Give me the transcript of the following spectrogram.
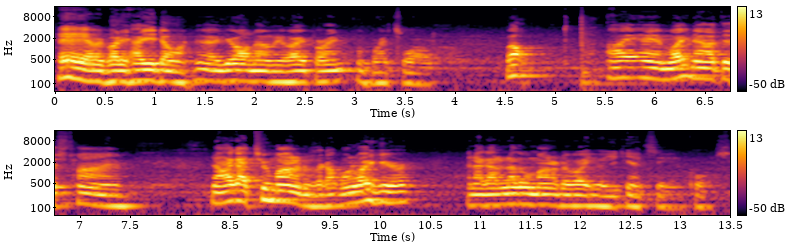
Hey everybody, how you doing? Uh, you all know me, right? Brent from Brent's World. Well, I am right now at this time. Now I got two monitors. I got one right here, and I got another monitor right here. You can't see it, of course.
